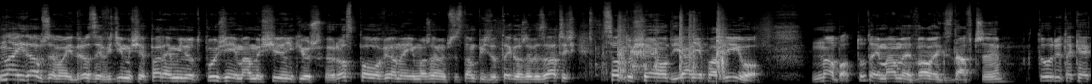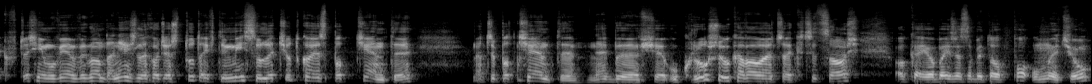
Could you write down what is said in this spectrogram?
No i dobrze, moi drodzy, widzimy się parę minut później. Mamy silnik już rozpołowiony i możemy przystąpić do tego, żeby zobaczyć, co tu się od Janie paliło. No bo tutaj mamy wałek zdawczy, który, tak jak wcześniej mówiłem, wygląda nieźle, chociaż tutaj w tym miejscu leciutko jest podcięty. Znaczy podcięty, jakby się ukruszył kawałeczek czy coś. Ok, obejrzę sobie to po umyciu.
